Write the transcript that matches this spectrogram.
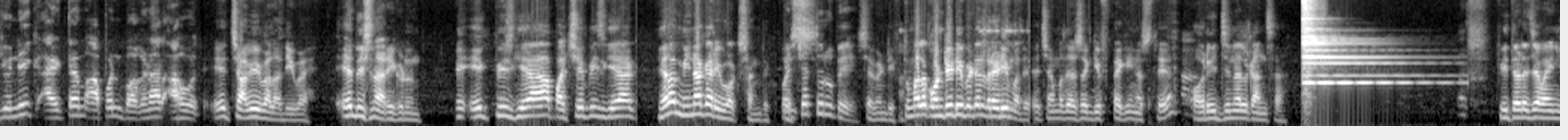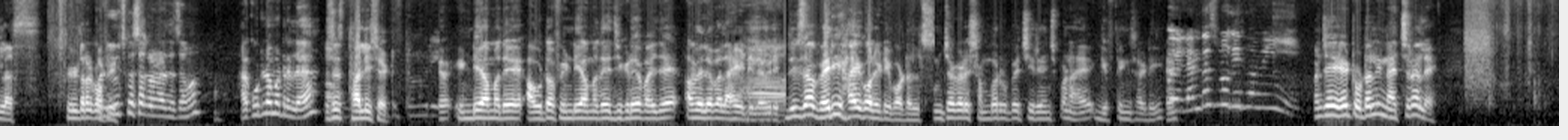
Unique item आपण बघणार आहोत. हे चावीवाला दिवा आहे. हे दिसणार इकडून. हे एक पीस घ्या पाचशे पीस घ्या. ह्याला मीनाकारी वर्क सांगते. पंच्याहत्तर रुपये. सेव्हन्टी तुम्हाला क्वांटिटी भेटेल रेडी मध्ये त्याच्यामध्ये असं गिफ्ट पॅकिंग असते. ओरिजिनल कांसा पितळेचे wine glass filter coffee use कसा करणार त्याचा मग? हा कुठलं मटेरियल आहे थाली सेट इंडियामध्ये आउट ऑफ इंडियामध्ये जिकडे पाहिजे अवेलेबल आहे delivery this are very high quality bottles तुमच्याकडे शंभर रुपयाची रेंज पण आहे गिफ्टिंगसाठी पहिल्यांदाच बघितलं मी. म्हणजे हे टोटली नॅचरल आहे.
